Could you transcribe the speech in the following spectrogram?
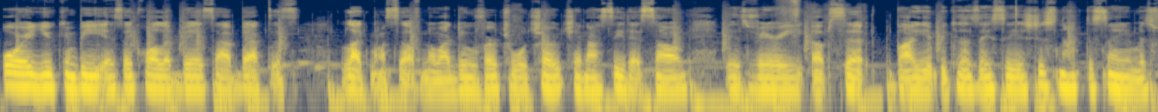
or you can be, as they call it, bedside Baptist, like myself. No, I do virtual church, and I see that some is very upset by it because they say it's just not the same as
